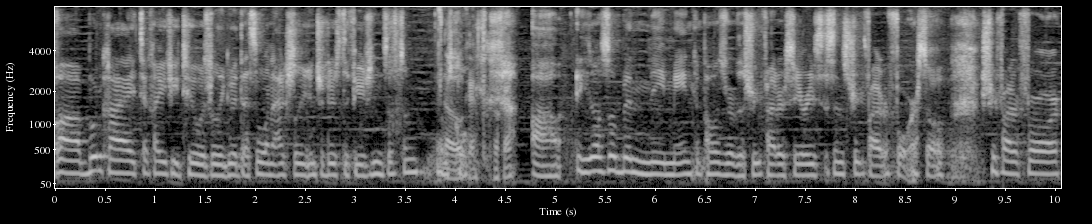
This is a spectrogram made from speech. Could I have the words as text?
uh, Budokai Tenkaichi 2 was really good. That's the one that actually introduced the fusion system. That Oh, cool. okay. Okay. Uh, he's also been the main composer of the Street Fighter series since Street Fighter 4. So, Street Fighter 4,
